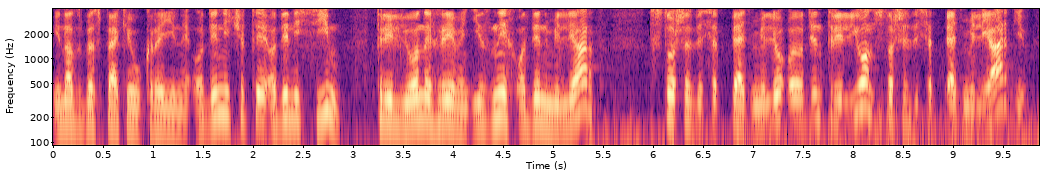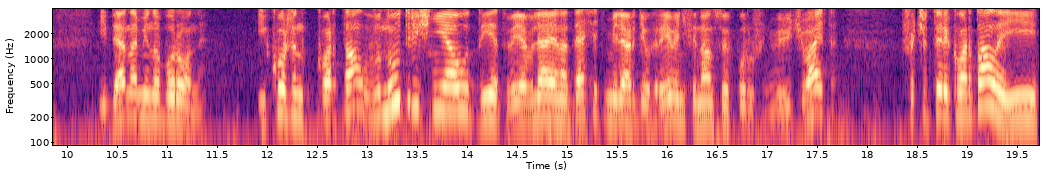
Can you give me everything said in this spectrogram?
і нацбезпеки України 1,4 1,7 трильйони гривень. Із них 1 мільярд 165 мільйон, 1 трильйон 165 мільярдів йде на Міноборони. І кожен квартал внутрішній аудит виявляє на 10 мільярдів гривень фінансових порушень. Ви відчуваєте? Що 4 квартали і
